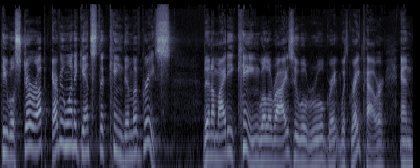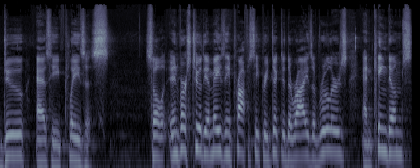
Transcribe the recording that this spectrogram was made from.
He will stir up everyone against the kingdom of Greece. Then a mighty king will arise who will rule great, with great power and do as he pleases. So, in verse 2, the amazing prophecy predicted the rise of rulers and kingdoms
